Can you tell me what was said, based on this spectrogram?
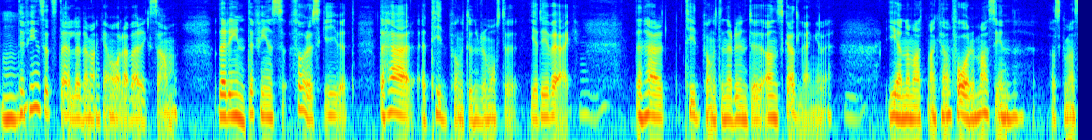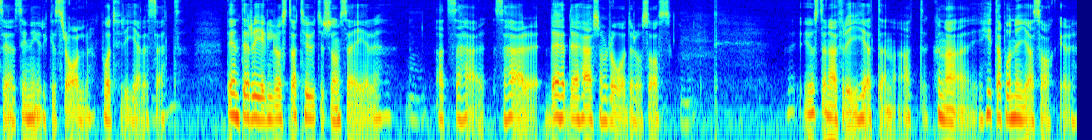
Mm. Det finns ett ställe där man kan vara verksam. Där det inte finns föreskrivet. Det här är tidpunkten när du måste ge dig iväg. Mm. Den här tidpunkten när du inte är önskad längre. Mm. Genom att man kan forma sin, vad ska man säga, sin yrkesroll på ett friare sätt. Det är inte regler och statuter som säger mm. att så här, så här, det är det här som råder hos oss. Mm. Just den här friheten att kunna hitta på nya saker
